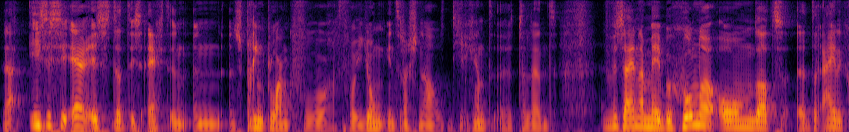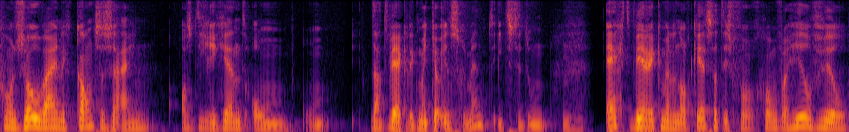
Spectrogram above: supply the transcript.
Nou, ICCR is, dat is echt een, een, een springplank voor, voor jong internationaal dirigenttalent. We zijn daarmee begonnen omdat er eigenlijk gewoon zo weinig kansen zijn als dirigent om, om daadwerkelijk met jouw instrument iets te doen. Mm -hmm. Echt werken met een orkest, dat is voor, gewoon voor heel veel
